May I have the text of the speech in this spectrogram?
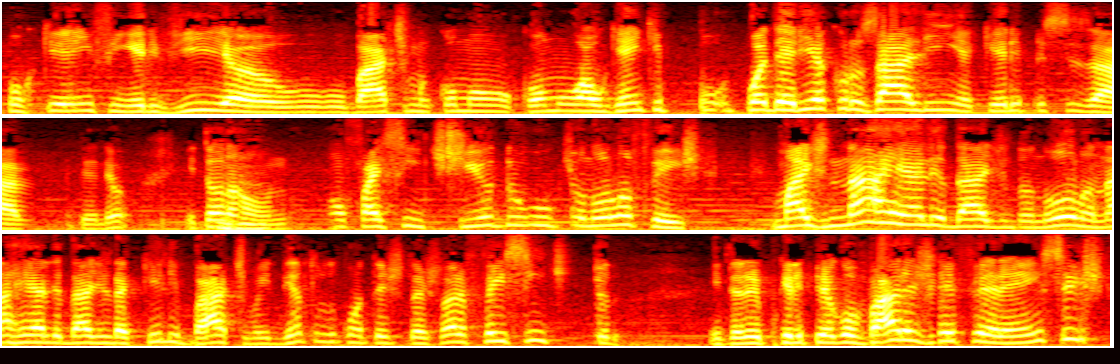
porque, enfim, ele via o, o Batman como, como alguém que poderia cruzar a linha que ele precisava, entendeu? Então, uhum. não, não faz sentido o que o Nolan fez. Mas na realidade do Nolan, na realidade daquele Batman, e dentro do contexto da história, fez sentido. Entendeu? Porque ele pegou várias referências,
